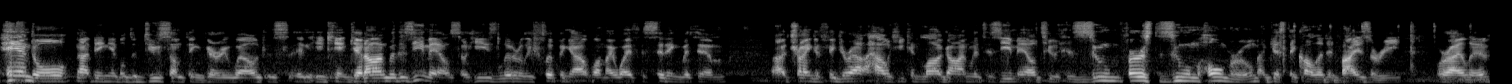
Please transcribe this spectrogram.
handle not being able to do something very well because and he can't get on with his email so he's literally flipping out while my wife is sitting with him uh, trying to figure out how he can log on with his email to his zoom first zoom homeroom i guess they call it advisory where i live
